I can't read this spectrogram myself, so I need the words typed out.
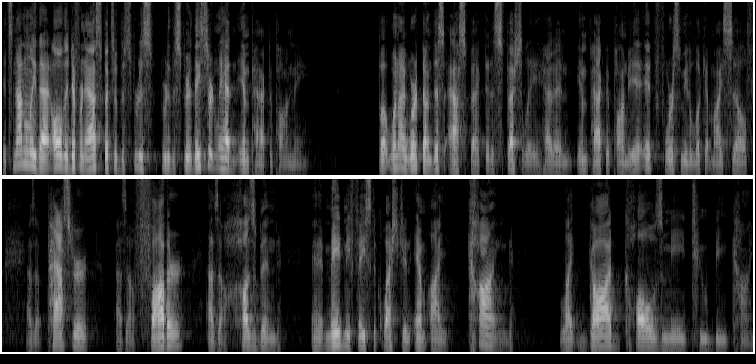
it's not only that all the different aspects of the fruit of the Spirit, they certainly had an impact upon me. But when I worked on this aspect, it especially had an impact upon me. It, forced me to look at myself as a pastor, as a father, as a husband, and it made me face the question Am I kind like God calls me to be kind?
